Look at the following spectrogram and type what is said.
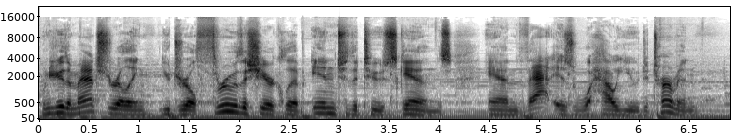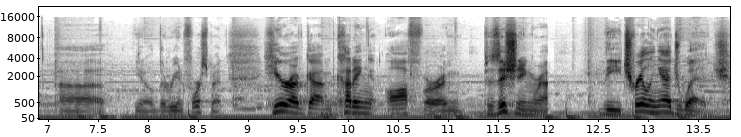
when you do the match drilling, you drill through the shear clip into the two skins, and that is how you determine. Uh, you know the reinforcement. Here I've got I'm cutting off or I'm positioning around the trailing edge wedge.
